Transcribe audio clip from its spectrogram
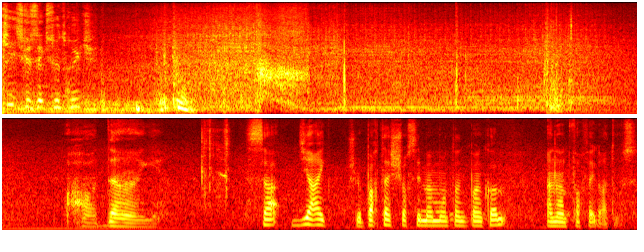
Qu'est-ce que c'est que ce truc Oh dingue Ça, direct, je le partage sur cmamontagne.com, un an de forfait gratos.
